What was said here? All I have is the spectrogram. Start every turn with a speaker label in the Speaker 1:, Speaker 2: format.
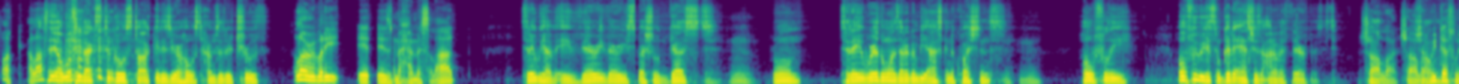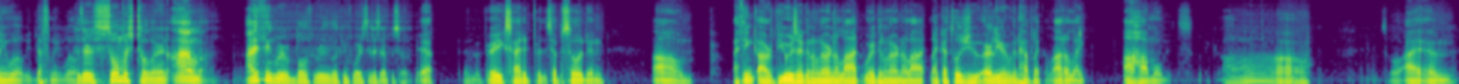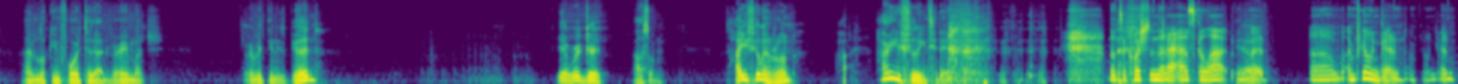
Speaker 1: Fuck, I lost
Speaker 2: Hey y'all, welcome back to Ghost Talk. It is your host, Hamza the Truth.
Speaker 1: Hello, everybody. It is Mohammed Salat.
Speaker 2: Today we have a very, very special guest,
Speaker 1: Mhm.
Speaker 2: Ron. Today we're the ones that are going to be asking the questions.
Speaker 1: Mhm.
Speaker 2: Hopefully, hopefully we get some good answers out of a therapist
Speaker 1: Inshallah, inshallah.
Speaker 2: Inshallah.
Speaker 1: We definitely will. We definitely will.
Speaker 2: because there's so much to learn. Um, I think we were both really looking forward to this episode.
Speaker 1: And we're very excited for this episode. And um, I think our viewers are going to learn a lot. We're going to learn a lot. Like I told you earlier, we're going to have like a lot of like aha moments. Like, ah. So I am I'm looking forward to that very much. Everything is good.
Speaker 2: Yeah, we're good.
Speaker 1: Awesome. How you feeling, Ron? How, how are you feeling today?
Speaker 3: That's a question that I ask a lot,
Speaker 1: Yeah.
Speaker 3: but um, I'm feeling good. I'm feeling good.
